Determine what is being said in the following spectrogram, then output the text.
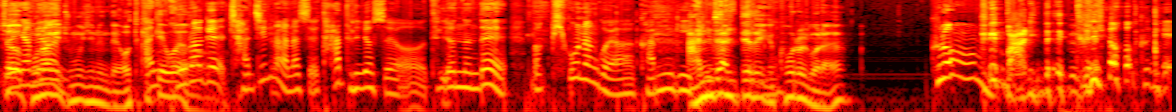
저 왜냐면- 고나게 주무시는데 어떻게 아니 깨워요? 고락에 자지는 않았어요. 다 들렸어요. 들렸는데 막 피곤한 거야. 감기. 안잘 기운 때도 때문에. 이거 코를 골아요? 그럼 그게 말이 돼 그게? 들려 그게.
